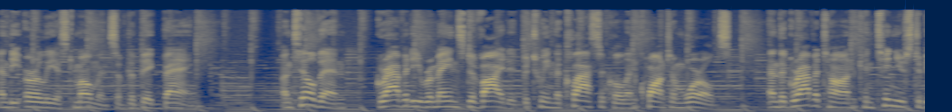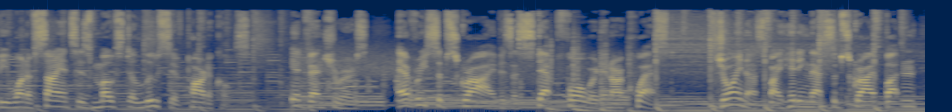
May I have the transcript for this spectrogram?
and the earliest moments of the Big Bang. Until then, gravity remains divided between the classical and quantum worlds, and the graviton continues to be one of science's most elusive particles. Adventurers, every subscribe is a step forward in our quest. Join us by hitting that subscribe button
